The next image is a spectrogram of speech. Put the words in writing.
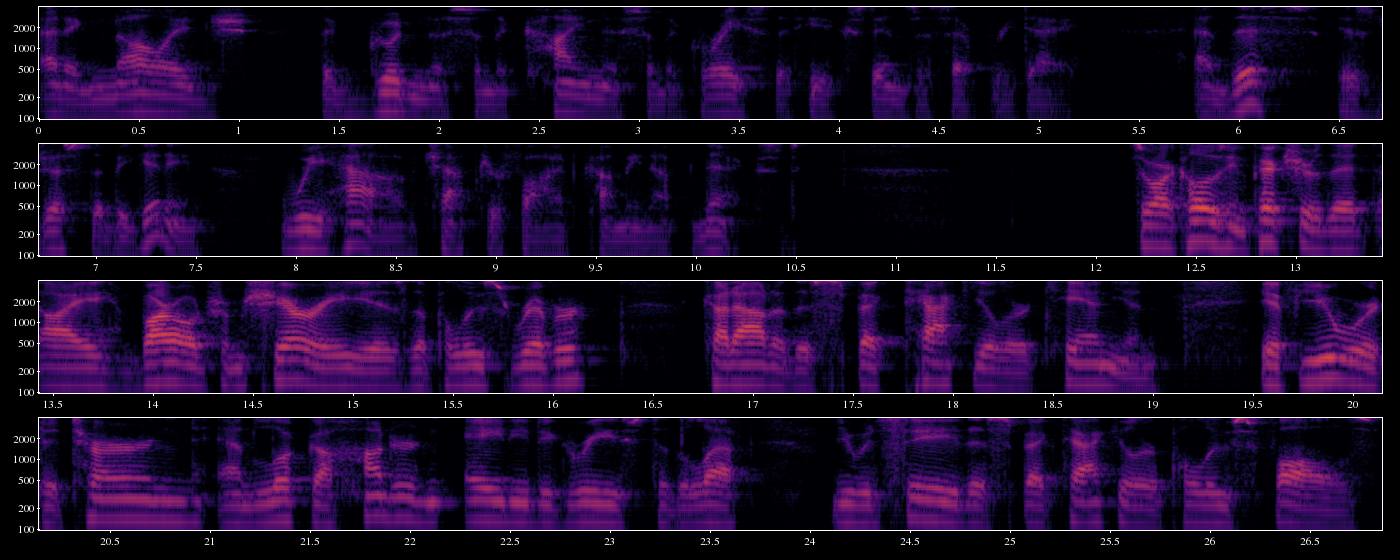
and acknowledge the goodness and the kindness and the grace that he extends us every day. And this is just the beginning. We have chapter 5 coming up next. So, our closing picture that I borrowed from Sherry is the Palouse River cut out of this spectacular canyon. If you were to turn and look 180 degrees to the left, you would see this spectacular Palouse Falls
